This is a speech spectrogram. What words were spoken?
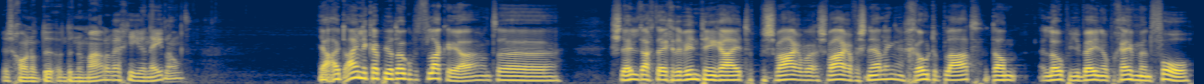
Dus gewoon op de, op de normale weg hier in Nederland? Ja, uiteindelijk heb je dat ook op het vlakke, ja. Want eh, als je de hele dag tegen de wind in rijdt, op een zware, zware versnelling, een grote plaat, dan lopen je benen op een gegeven moment vol.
